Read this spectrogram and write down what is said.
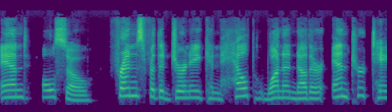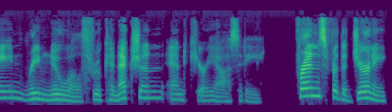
And also, Friends for the Journey can help one another entertain renewal through connection and curiosity. Friends for the Journey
